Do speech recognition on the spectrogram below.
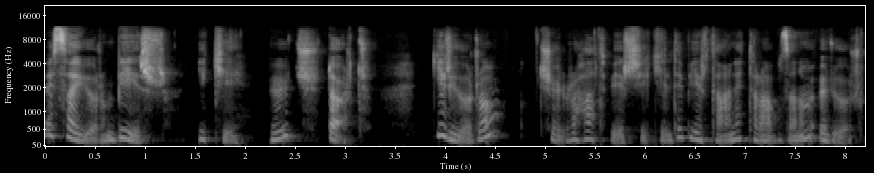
Ve sayıyorum. 1, 2, 3, 4. Giriyorum. Şöyle rahat bir şekilde bir tane trabzanımı örüyorum.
